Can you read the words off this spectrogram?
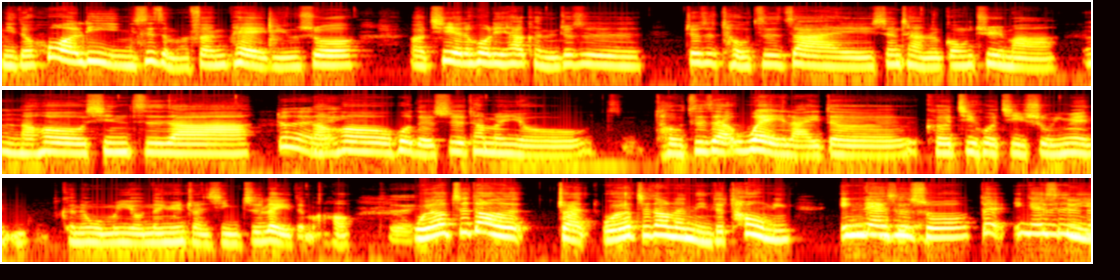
你的获利你是怎么分配，比如说。呃，企业的获利，它可能就是就是投资在生产的工具嘛，嗯，然后薪资啊，对，然后或者是他们有投资在未来的科技或技术，因为可能我们有能源转型之类的嘛，哈，对，我要知道了转，我要知道了你的透明，应该是说，那个、对，应该是你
